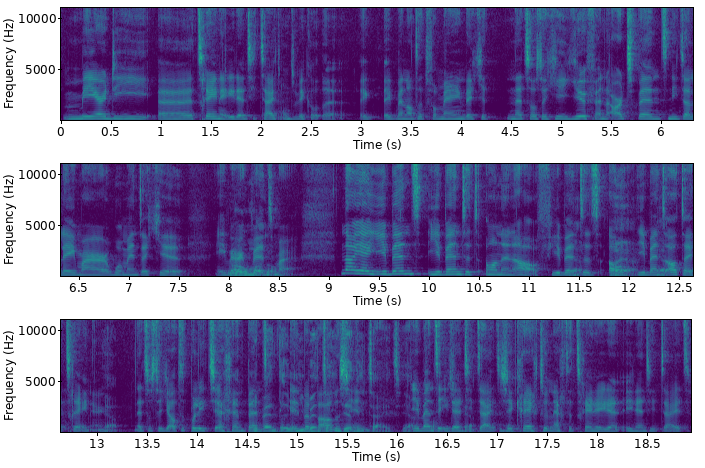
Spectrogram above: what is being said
meer die eh traineridentiteit ontwikkelde. Ik, ik ben altijd van mening dat je, net zoals dat je juf en arts bent, niet alleen maar op het moment dat je in je werk Role bent, model. maar. Nou ja, je bent, je bent het on en off. Je bent, Ja. het al, Oh ja, je bent ja. altijd trainer. Net zoals dat je altijd politieagent bent je bent de, in je bent de zin. identiteit. Je bent de identiteit. Dus ik kreeg toen echt de traineridentiteit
